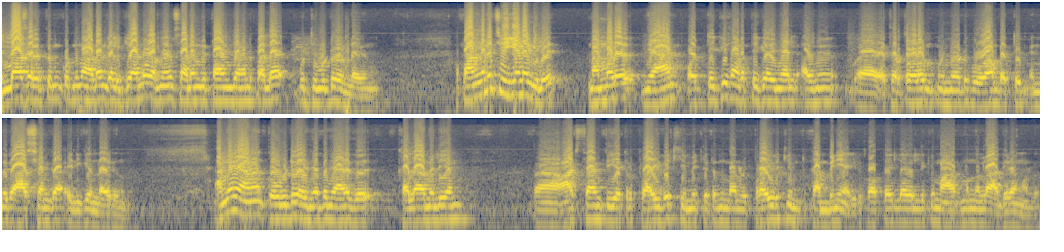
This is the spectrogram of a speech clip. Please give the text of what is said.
എല്ലാ സ്ഥലത്തും കൊണ്ട് നാടൻ കളിക്കാന്ന് പറഞ്ഞ സ്ഥലം കിട്ടാനും അങ്ങനെ പല ബുദ്ധിമുട്ടുകളുണ്ടായിരുന്നു. അപ്പൊ അങ്ങനെ ചെയ്യണമെങ്കിൽ നമ്മൾ ഞാൻ ഒറ്റയ്ക്ക് നടത്തി കഴിഞ്ഞാൽ അതിന് എത്രത്തോളം മുന്നോട്ട് പോകാൻ പറ്റും എന്നൊരു ആശങ്ക എനിക്കുണ്ടായിരുന്നു. അങ്ങനെയാണ് കോവിഡ് കഴിഞ്ഞപ്പോൾ ഞാനിത് Kalanilayam arts and theatre private limited എന്ന് പറഞ്ഞ പ്രൈവറ്റ് ലിമിറ്റഡ് കമ്പനിയായി ഒരു കോർപ്പറേറ്റ് ലെവലിലേക്ക് മാറണം എന്നുള്ള ആഗ്രഹമുണ്ട്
